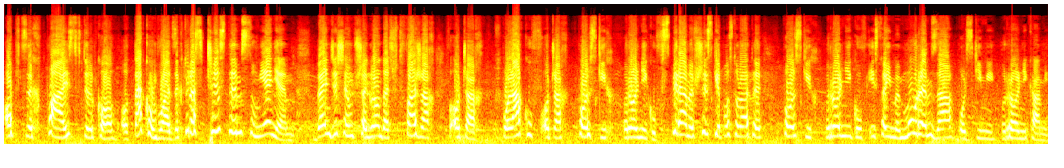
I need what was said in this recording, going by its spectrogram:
obcych państw, tylko o taką władzę, która z czystym sumieniem będzie się przeglądać w twarzach, w oczach Polaków, w oczach polskich rolników. Wspieramy wszystkie postulaty polskich rolników i stoimy murem za polskimi rolnikami.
